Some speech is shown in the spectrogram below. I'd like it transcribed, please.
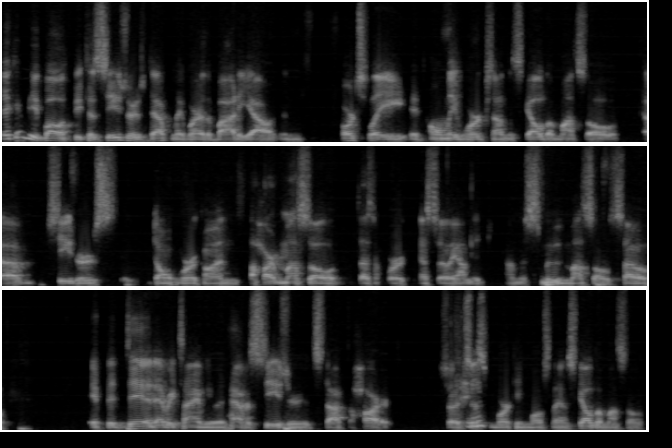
It can be both because seizures definitely wear the body out. And fortunately, it only works on the skeletal muscle. Um, seizures don't work on the heart muscle, doesn't work necessarily on the on the smooth muscle. So if it did, every time you would have a seizure, it'd stop the heart. So it's Okay. just working mostly on skeletal muscle.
